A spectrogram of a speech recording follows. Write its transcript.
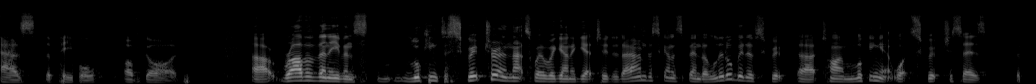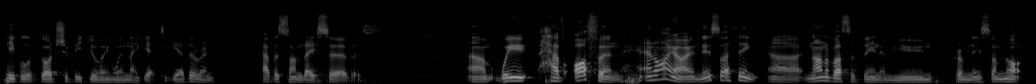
as the people of God. Uh, rather than even looking to Scripture, and that's where we're going to get to today, I'm just going to spend a little bit of script, uh, time looking at what Scripture says the people of God should be doing when they get together and have a Sunday service. Um, we have often, and I own this, I think uh, none of us have been immune from this. I'm not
